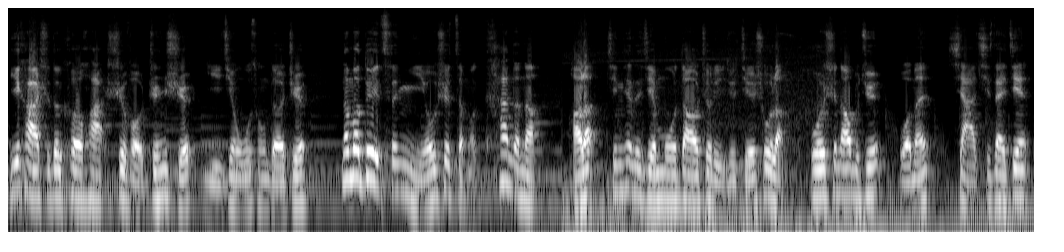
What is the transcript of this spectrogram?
伊卡石的刻画是否真实已经无从得知。那么对此你又是怎么看的呢？好了，今天的节目到这里就结束了。我是脑补君，我们下期再见。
